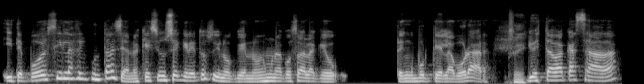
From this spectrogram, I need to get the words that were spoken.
y te puedo decir las circunstancias, no es que sea un secreto, sino que no es una cosa a la que tengo por qué elaborar. Yo estaba casada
